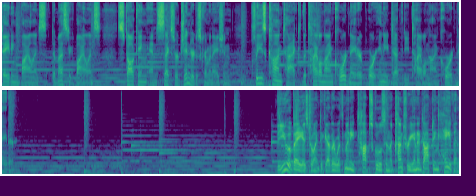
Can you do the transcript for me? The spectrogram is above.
dating violence, domestic violence, stalking, and sex or gender discrimination, please contact the Title IX coordinator or any deputy Title IX coordinator. The U of A is joined together with many top schools in the country in adopting Haven,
